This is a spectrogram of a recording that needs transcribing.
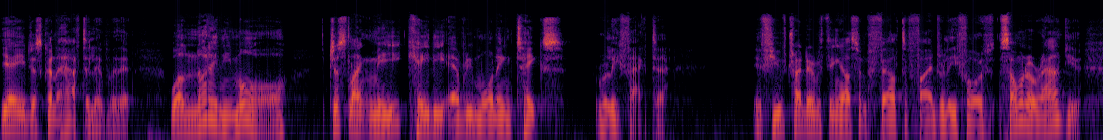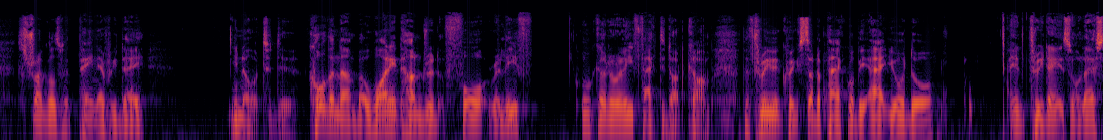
Yeah, you're just going to have to live with it. Well, not anymore. Just like me, Katie every morning takes Relief Factor. If you've tried everything else and failed to find relief, or if someone around you struggles with pain every day, you know what to do. Call the number 1 800 4 Relief or go to relieffactor.com. The three week quick starter pack will be at your door in three days or less.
